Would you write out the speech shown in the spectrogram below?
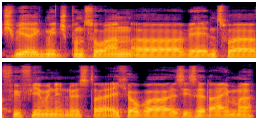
schwierig mit Sponsoren. Äh, wir hätten zwar viele Firmen in Österreich, aber es ist halt auch immer,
